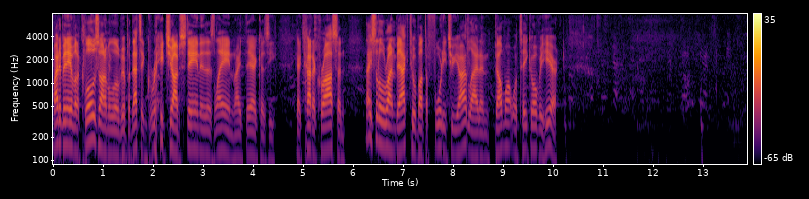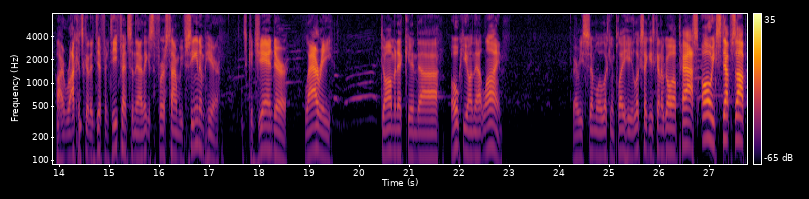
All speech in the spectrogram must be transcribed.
Might have been able to close on him a little bit, but that's a great job staying in his lane right there because he got cut across and nice little run back to about the 42 yard line, and Belmont will take over here. All right, Rockets got a different defense in there. I think it's the first time we've seen him here. It's Kajander, Larry, Dominic, and uh, Oki on that line. Very similar looking play. He looks like he's going to go a pass. Oh, he steps up,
